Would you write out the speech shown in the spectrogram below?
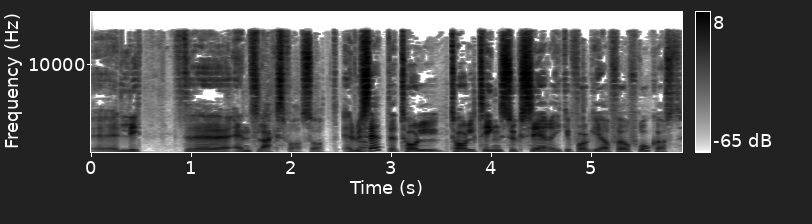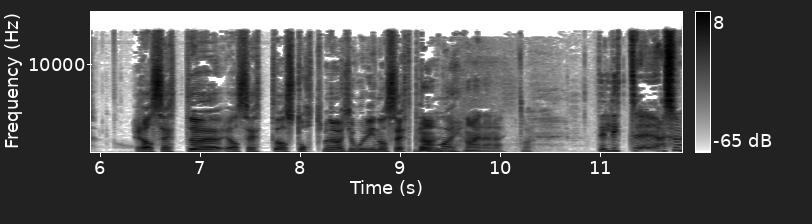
Eh, litt eh, en slags farsott. Har du sett det? Tolv ting suksessrike folk gjør før frokost? Jeg har sett, det, jeg har sett det har stått, men jeg har ikke vært inne og sett på den, nei. Nei, nei, nei. Det er litt eh, Altså,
